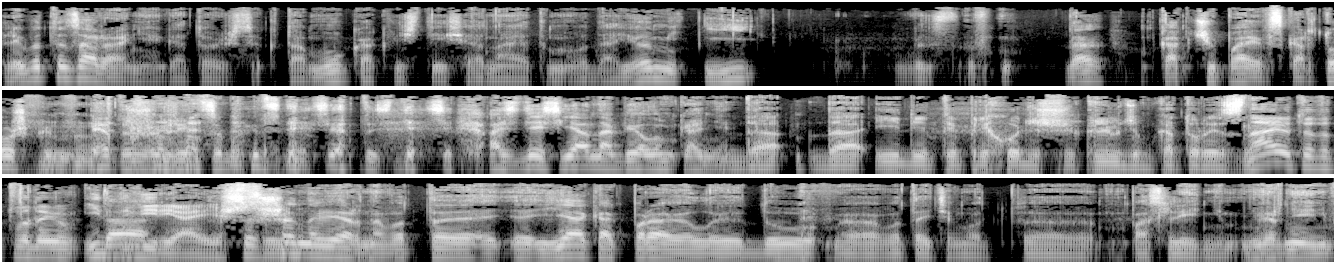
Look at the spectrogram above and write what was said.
либо ты заранее готовишься к тому, как вести себя на этом водоеме и да, как Чапаев с картошками, это же лица будет здесь, это здесь, а здесь я на белом коне. Да, да, или ты приходишь к людям, которые знают этот водоем, и да, доверяешь. Совершенно им. верно. Вот э, я, как правило, иду э, вот этим вот э, последним, вернее,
